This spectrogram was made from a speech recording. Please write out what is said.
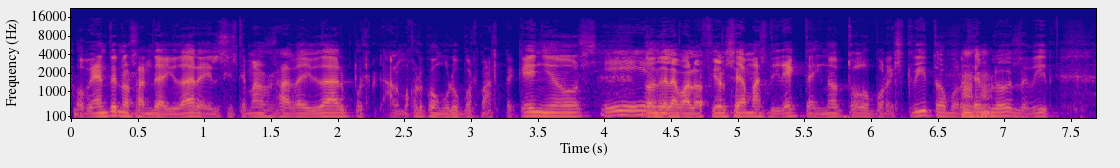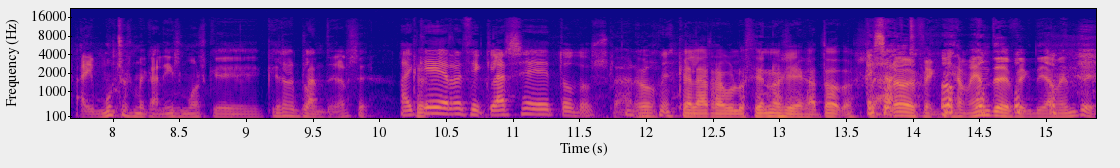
obviamente nos han de ayudar, el sistema nos ha de ayudar, pues a lo mejor con grupos más pequeños, donde la evaluación sea más directa y no todo por escrito, por ejemplo, es decir, hay muchos mecanismos que, que replantearse. Hay que, reciclarse todos. Claro. que la revolución nos llega a todos. Claro, efectivamente, efectivamente.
